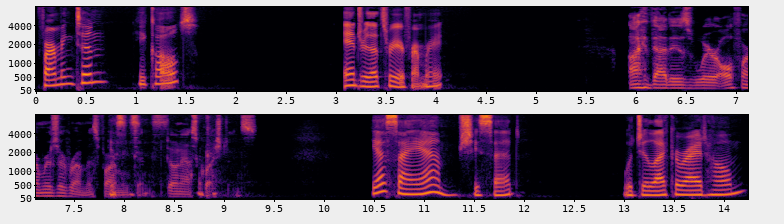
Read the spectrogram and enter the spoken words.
Farmington? He called. Andrew, that's where you're from, right? I that is where all farmers are from is Yes, yes, Farmington. yes. Don't ask Okay. questions. Yes, I am, she said. Would you like a ride home?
